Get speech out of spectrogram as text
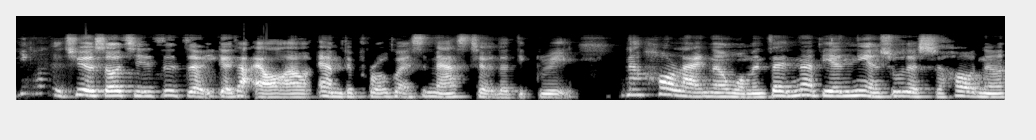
一开始去的时候，其实是只有一个叫 LLM 的 program 是 Master 的 degree。那后来呢，我们在那边念书的时候呢，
